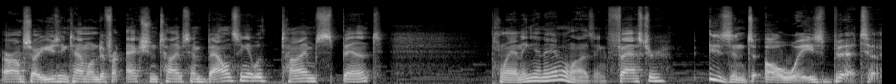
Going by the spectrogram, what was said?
or I'm sorry, using time on different action types and balancing it with time spent planning and analyzing. Faster, isn't always better.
